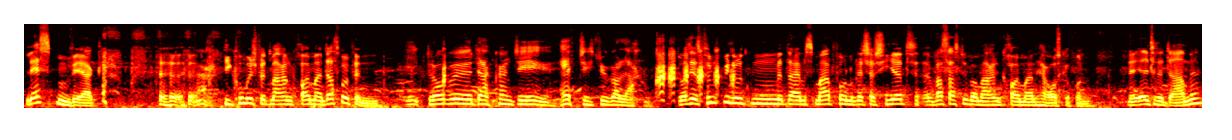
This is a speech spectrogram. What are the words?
Lesbenwerk. Wie komisch wird Maren Kräumann das wohl finden? Ich glaube, da könnt ihr heftig drüber lachen. Du hast jetzt fünf Minuten mit deinem Smartphone recherchiert. Was hast du über Maren Kräumann herausgefunden? Eine ältere Dame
